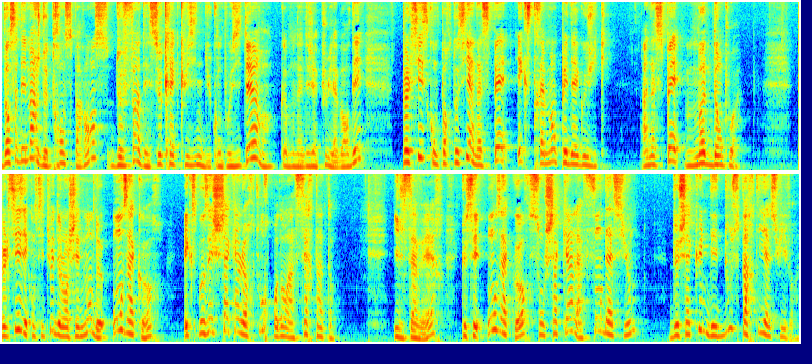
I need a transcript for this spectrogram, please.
Dans sa démarche de transparence, de fin des secrets de cuisine du compositeur, comme on a déjà pu l'aborder, Pulses comporte aussi un aspect extrêmement pédagogique, un aspect mode d'emploi. Pulses est constitué de l'enchaînement de 11 accords, exposés chacun leur tour pendant un certain temps. Il s'avère que ces 11 accords sont chacun la fondation de chacune des 12 parties à suivre.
